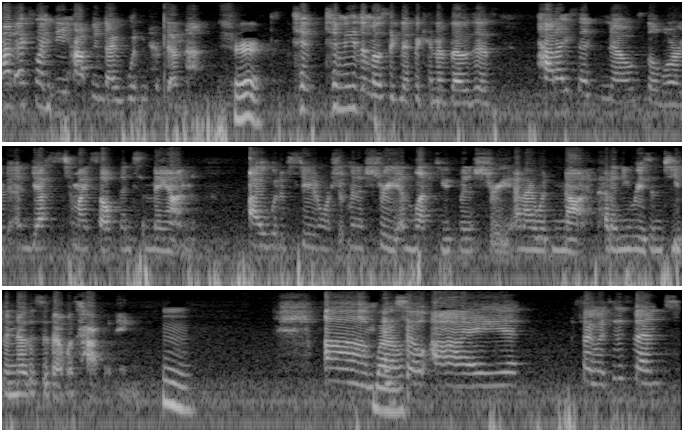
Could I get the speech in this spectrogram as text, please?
had XYZ happened, I wouldn't have done that. Sure. To, to me, the most significant of those is had I said no to the Lord and yes to myself and to man, I would have stayed in worship ministry and left youth ministry, and I would not have had any reason to even know this event was happening. Mm. Um, Wow. And so I, so I went to this event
